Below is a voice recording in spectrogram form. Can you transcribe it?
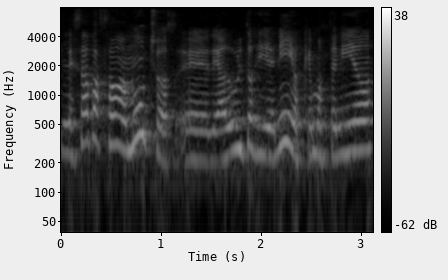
les ha pasado a muchos eh, de adultos y de niños que hemos tenido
